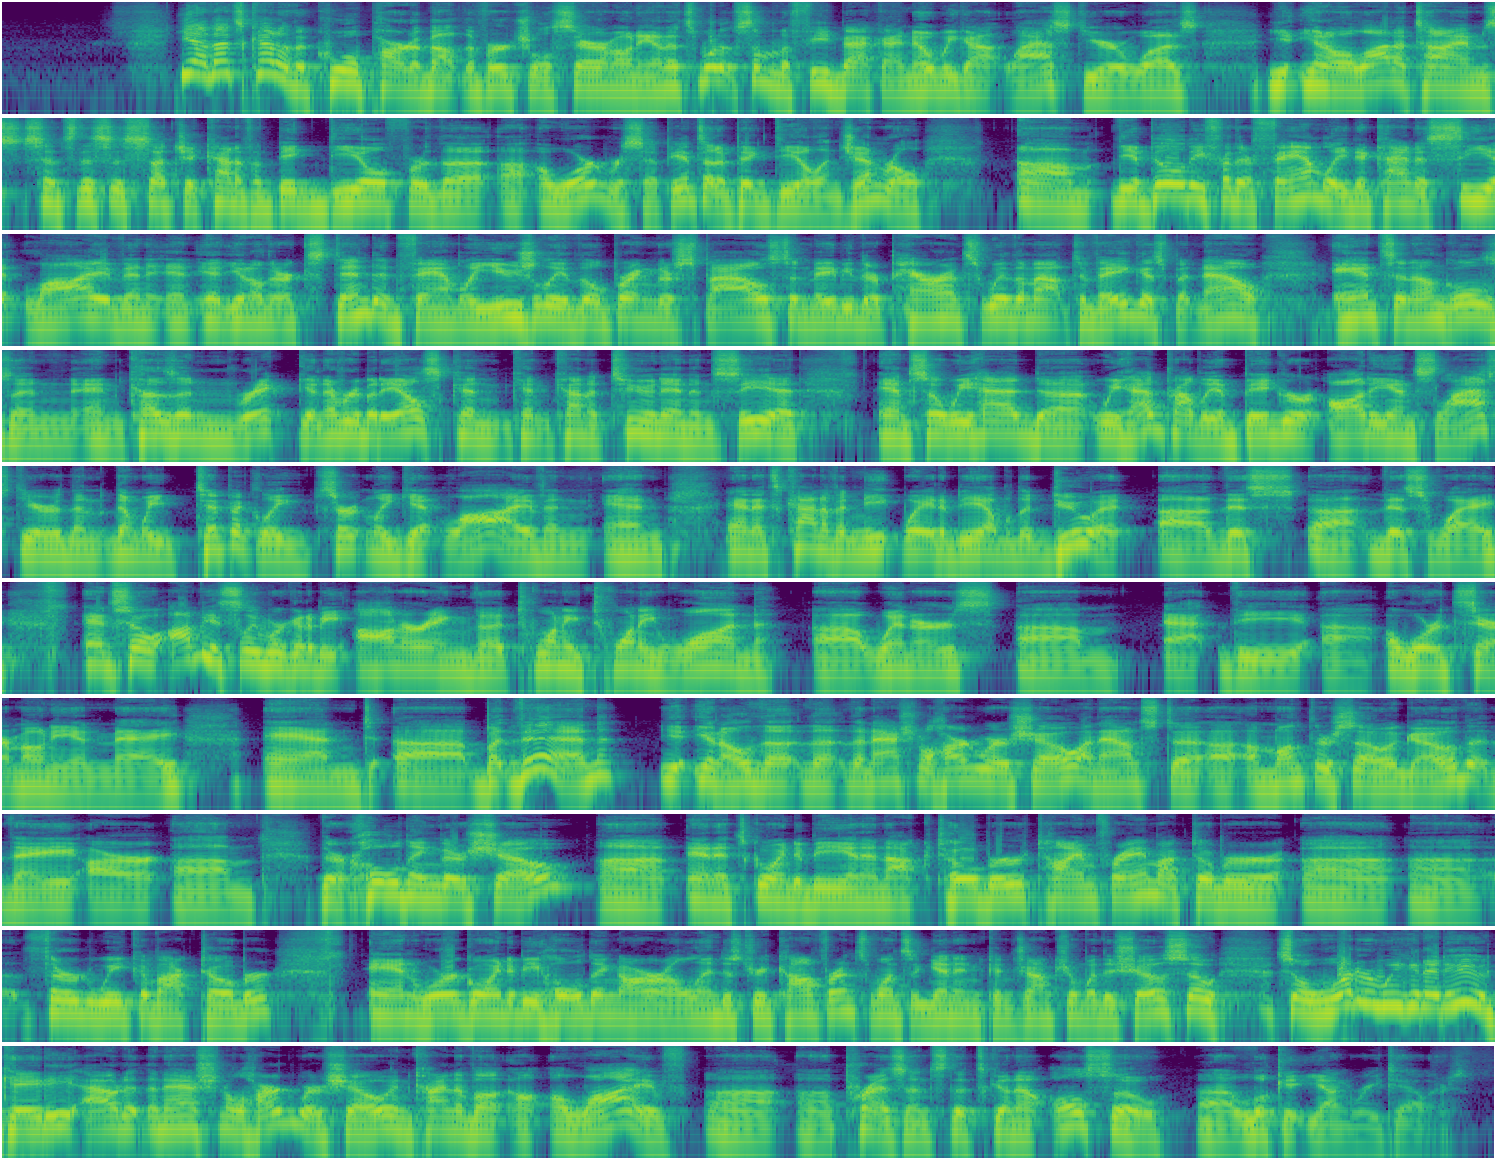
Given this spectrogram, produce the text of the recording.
Yeah, that's kind of the cool part about the virtual ceremony. And that's what some of the feedback I know we got last year was, you, you know, a lot of times, since this is such a kind of a big deal for the uh, award recipients and a big deal in general, um, the ability for their family to kind of see it live and, and, and, you know their extended family usually they'll bring their spouse and maybe their parents with them out to Vegas but now aunts and uncles and and cousin Rick and everybody else can can kind of tune in and see it. And so we had uh, we had probably a bigger audience last year than than we typically certainly get live and and and it's kind of a neat way to be able to do it uh, this uh, this way. And so obviously we're going to be honoring the 2021 uh, winners um, at the uh, award ceremony in May, and uh, but then you, you know the, the, the National Hardware Show announced a, a, month or so ago that they are um, they're holding their show uh, and it's going to be in an October timeframe, October uh, uh, third week of October, and we're going to be holding our all industry conference once again in conjunction with the show. So so what are we going to do, Katie, out at the National Hardware Show and kind of a, a live uh, uh, presence that's going to also look at young retailers?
